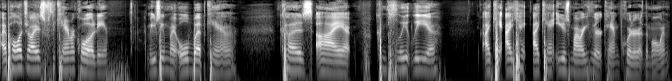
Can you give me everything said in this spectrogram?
I apologize for the camera quality. I'm using my old webcam because I completely I can't I can't, I can't use my regular camcorder at the moment.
